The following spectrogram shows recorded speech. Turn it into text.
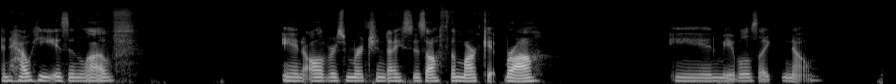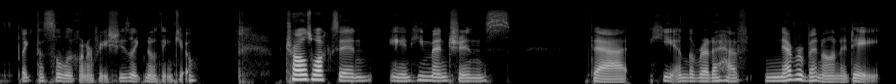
and how he is in love. And Oliver's merchandise is off the market, bra. and Mabel's like, no. Like, that's the look on her face. She's like, no, thank you. Charles walks in and he mentions that he and Loretta have never been on a date.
